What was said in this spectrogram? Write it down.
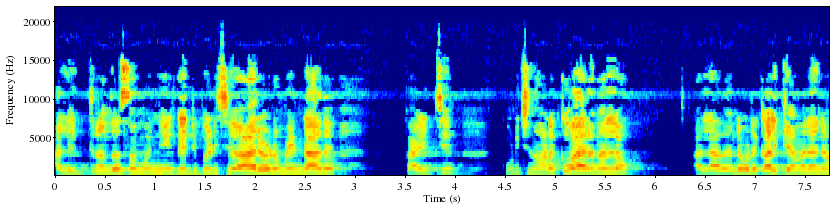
അല്ല ഇത്രയും ദിവസം മുന്നേ കെട്ടിപ്പിടിച്ച് ആരോടും മിണ്ടാതെ കഴിച്ച് കുടിച്ച് നടക്കുമായിരുന്നല്ലോ അല്ലാതെ എന്റെ കൂടെ കളിക്കാൻ വരാനോ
